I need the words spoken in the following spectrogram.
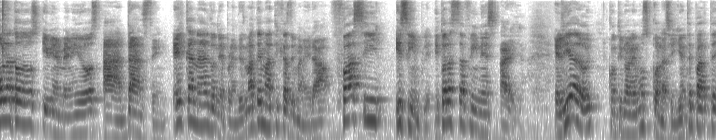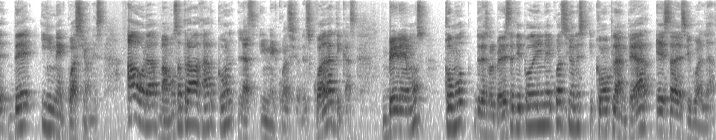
Hola a todos y bienvenidos a Danstein, el canal donde aprendes matemáticas de manera fácil y simple y todas las afines a ella. El día de hoy continuaremos con la siguiente parte de inecuaciones. Ahora vamos a trabajar con las inecuaciones cuadráticas. Veremos cómo resolver este tipo de inecuaciones y cómo plantear esa desigualdad.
